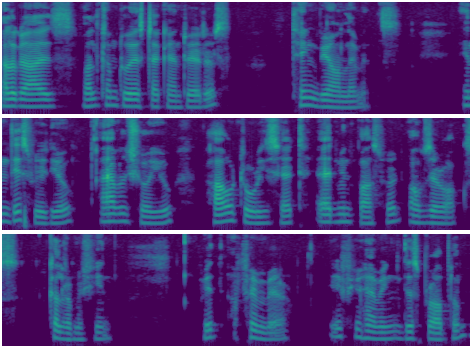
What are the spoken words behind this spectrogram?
Hello guys, welcome to Tech and Traders Think Beyond Limits. In this video, I will show you how to reset admin password of Xerox color machine with a firmware. If you're having this problem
